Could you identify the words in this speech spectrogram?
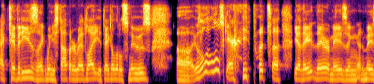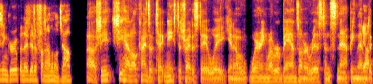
activities, like when you stop at a red light, you take a little snooze. Uh, it was a little, a little scary, but uh, yeah, they they're amazing, an amazing group, and they did a phenomenal job. Oh, she she had all kinds of techniques to try to stay awake. You know, wearing rubber bands on her wrist and snapping them yep. to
